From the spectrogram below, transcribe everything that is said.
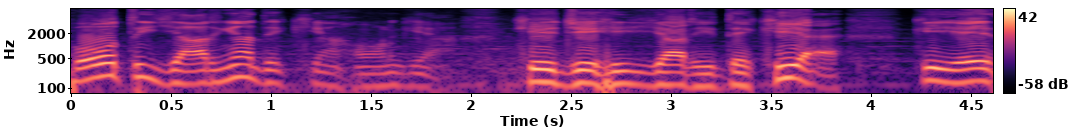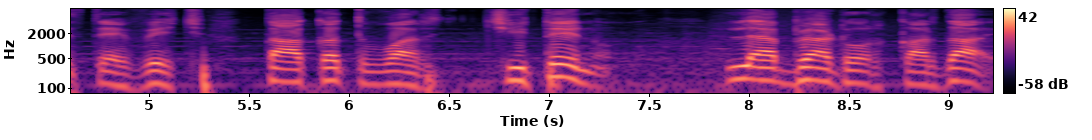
ਬਹੁਤ ਯਾਰੀਆਂ ਦੇਖੀਆਂ ਹੋਣਗੀਆਂ। ਕਿ ਜਿਹੀ ਯਾਰੀ ਦੇਖੀ ਹੈ ਕਿ ਇਸ ਦੇ ਵਿੱਚ ਤਾਕਤਵਰ ਚੀਤੇ ਨੂੰ ਲੈਬਰਾਟੋਰ ਕਰਦਾ ਹੈ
